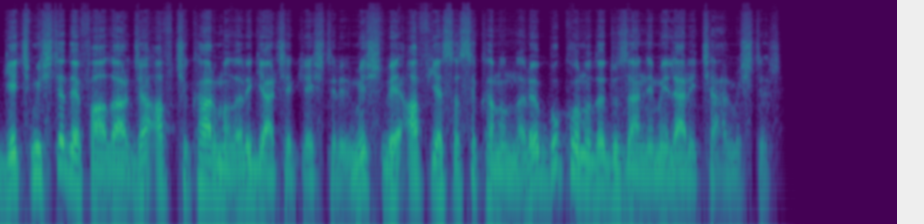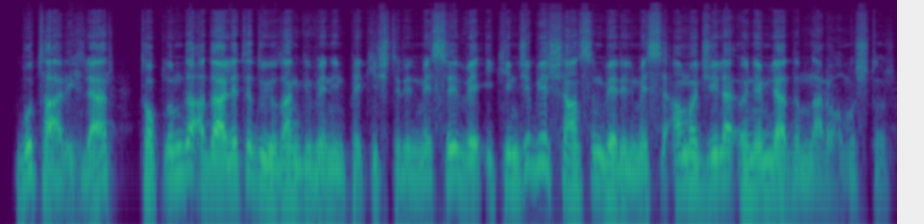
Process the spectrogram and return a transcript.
Geçmişte defalarca af çıkarmaları gerçekleştirilmiş ve af yasası kanunları bu konuda düzenlemeler içermiştir. Bu tarihler, toplumda adalete duyulan güvenin pekiştirilmesi ve ikinci bir şansın verilmesi amacıyla önemli adımlar olmuştur.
